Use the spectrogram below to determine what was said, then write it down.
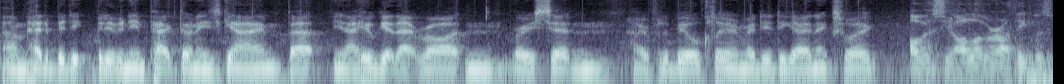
um, had a bit, bit of an impact on his game. But you know he'll get that right and reset and hopefully be all clear and ready to go next week. Obviously, Oliver I think was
